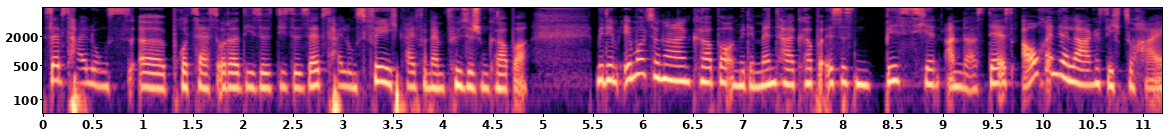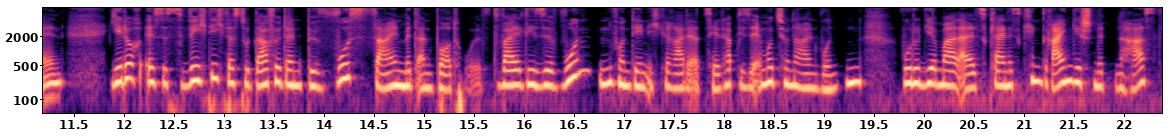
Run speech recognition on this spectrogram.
Selbstheilungsprozess oder diese, diese Selbstheilungsfähigkeit von deinem physischen Körper. Mit dem emotionalen Körper und mit dem mentalen Körper ist es ein bisschen anders. Der ist auch in der Lage, sich zu heilen. Jedoch ist es wichtig, dass du dafür dein Bewusstsein mit an Bord holst, weil diese Wunden, von denen ich gerade erzählt habe, diese emotionalen Wunden, wo du dir mal als kleines Kind reingeschnitten hast,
